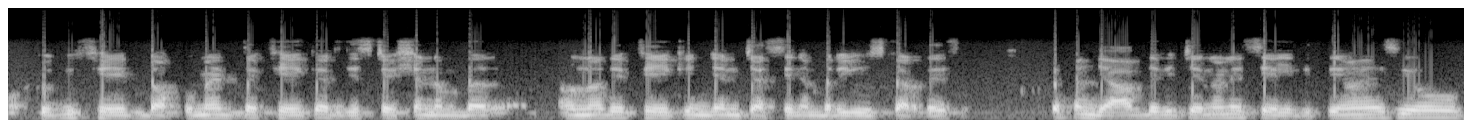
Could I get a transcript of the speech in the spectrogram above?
ਕਿਉਂਕਿ ਫੇਕ ਡਾਕੂਮੈਂਟ ਤੇ ਫੇਕ ਰਜਿਸਟ੍ਰੇਸ਼ਨ ਨੰਬਰ ਉਹਨਾਂ ਦੇ fake engine chassis number use ਕਰਦੇ ਸੀ। ਤੇ ਪੰਜਾਬ ਦੇ ਵਿੱਚ ਇਹਨਾਂ ਨੇ ਸੇਲ ਕੀਤੇ ਹੋਏ ਸੀ, ਉਹ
